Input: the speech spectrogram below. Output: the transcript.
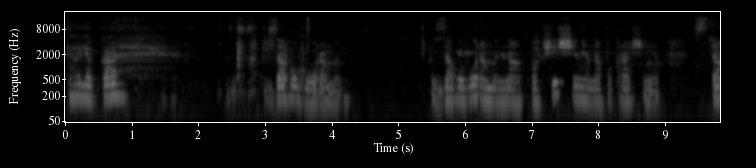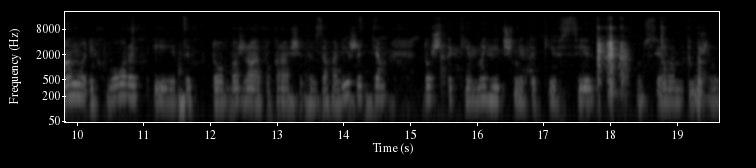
та яка заговорами. З заговорами на очищення, на покращення стану і хворих, і тих, хто бажає покращити взагалі життя. Тож такі магічні такі всі. Ось я вам, можливо,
